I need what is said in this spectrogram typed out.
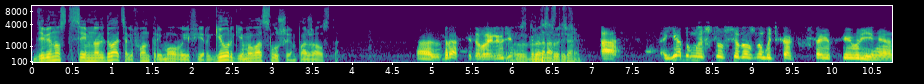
9702, телефон прямого эфира. Георгий, мы вас слушаем, пожалуйста. А, здравствуйте, добрые люди. Здравствуйте. Здравствуйте. А, я думаю, что все должно быть как в советское время.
